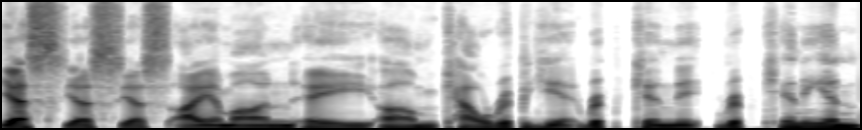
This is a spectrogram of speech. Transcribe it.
Yes, yes, yes. I am on a um, Calripian, Ripken, Ripkinian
